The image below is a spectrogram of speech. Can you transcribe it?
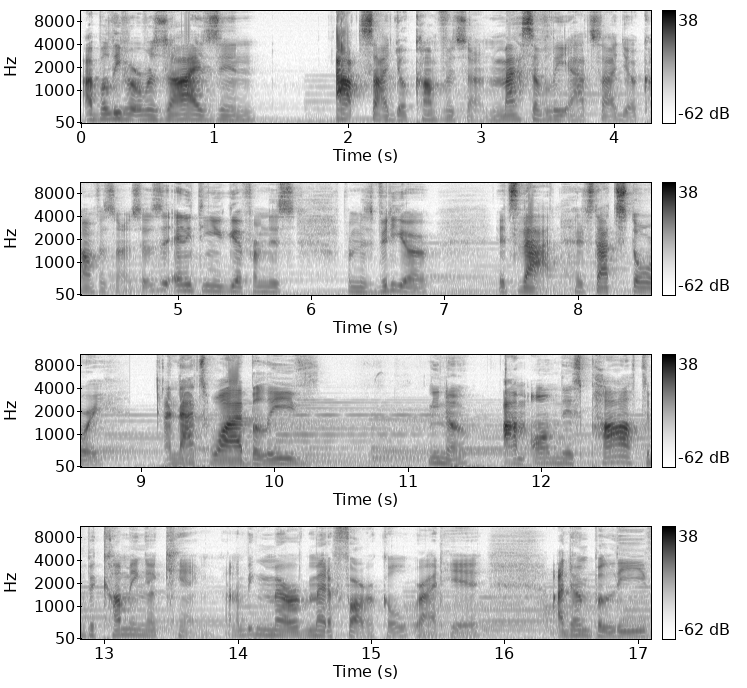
I believe it resides in outside your comfort zone, massively outside your comfort zone. So, if anything you get from this from this video, it's that. It's that story, and that's why I believe, you know, I'm on this path to becoming a king. And I'm being metaphorical right here. I don't believe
